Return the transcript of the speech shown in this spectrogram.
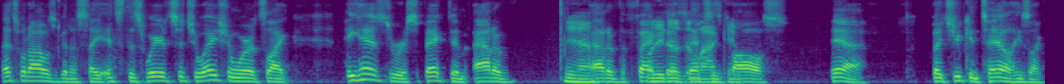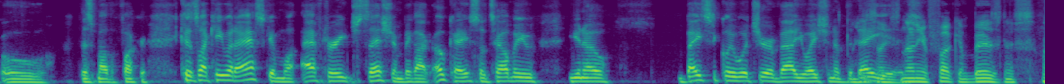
that's what I was gonna say. It's this weird situation where it's like he has to respect him out of Yeah. out of the fact he that that's like his him. boss. Yeah, but you can tell he's like, oh, this motherfucker. Because like he would ask him well, after each session, be like, okay, so tell me, you know, basically what your evaluation of the day like, is. it's none of your fucking business.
